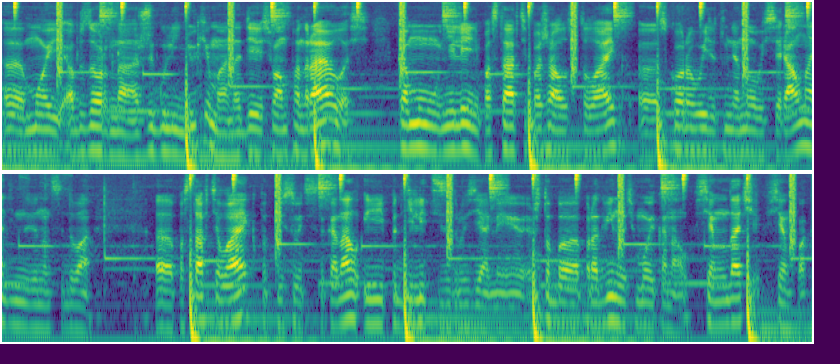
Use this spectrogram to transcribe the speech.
э, мой обзор на Жигули Нюкима. Надеюсь, вам понравилось. Кому не лень, поставьте, пожалуйста, лайк. Э, скоро выйдет у меня новый сериал на 1.12.2. Э, поставьте лайк, подписывайтесь на канал и поделитесь с друзьями, чтобы продвинуть мой канал. Всем удачи, всем пока.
